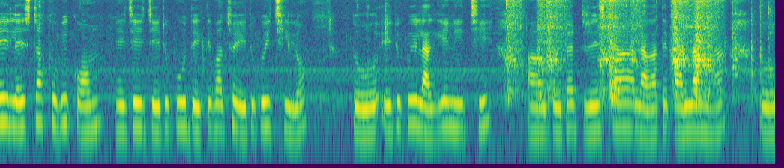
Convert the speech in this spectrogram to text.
এই লেসটা খুবই কম, এই যে যেটুকু দেখতে পাচ্ছ এটুকুই ছিল। তো এটুকুই লাগিয়ে নিচ্ছি। আর গোটা ড্রেসটা লাগাতে পারলাম না। তো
